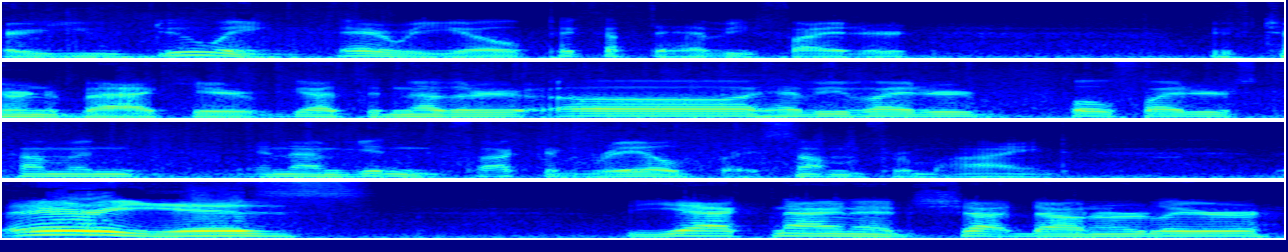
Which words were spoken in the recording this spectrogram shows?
are you doing? There we go. Pick up the heavy fighter. We've turned it back here. We've got another uh, heavy fighter, Beaufighters coming, and I'm getting fucking railed by something from behind. There he is! The Yak 9 had shot down earlier.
